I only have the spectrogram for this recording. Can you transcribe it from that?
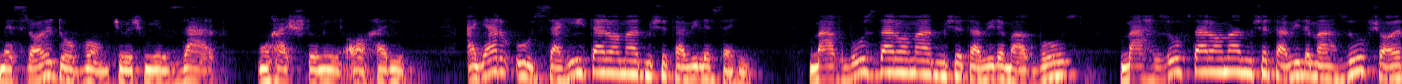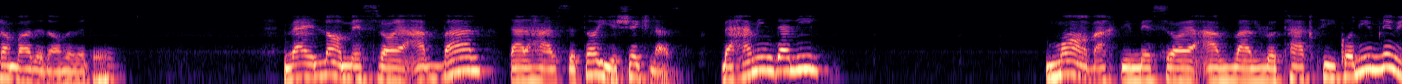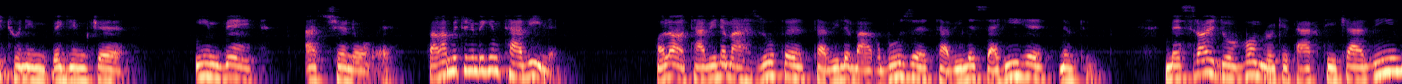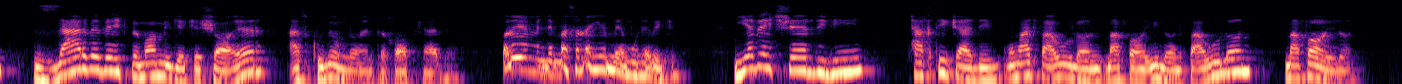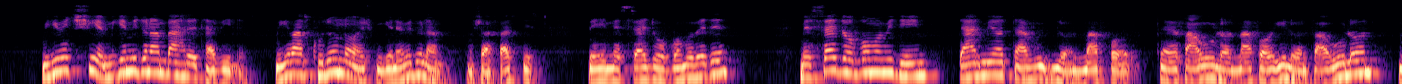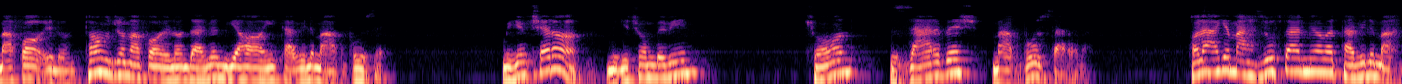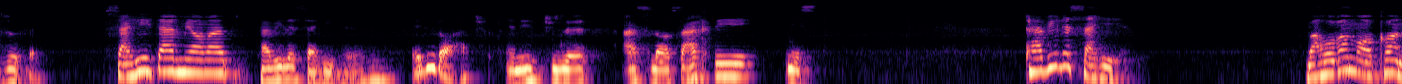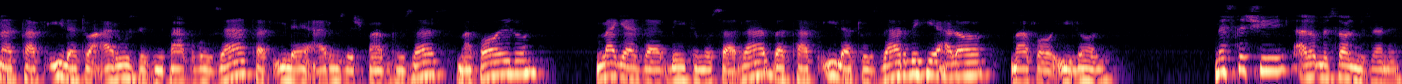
مصرای دوم که بهش میگیم ضرب اون هشتمی آخری. اگر او صحیح در آمد میشه طویل صحیح. مقبوز در آمد میشه طویل مقبوز محذوف در آمد میشه طویل محذوف. شاعرم باید ادامه بده. و الا مصرع اول در هر ستا یه شکل است. به همین دلیل ما وقتی مصرع اول رو تقطی کنیم نمی‌تونیم بگیم که این بیت از چه نوعه. فقط می‌تونیم بگیم طویله. حالا طویل محذوف طویل مقبوز طویل صحیحه نمی‌تونیم. مصرای دوم رو که تختی کردیم ضرب بیت به ما میگه که شاعر از کدوم رو انتخاب کرده. حالا یه مثلا یه ممونه بگیم. یه بیت شعر دیدیم تختی کردیم. اومد فعولون مفاعیلون فعولون مفاعیلون میگیم این چیه؟ میگه می‌دونم بهره طویله. میگیم از کدوم نوعش؟ میگه نمی‌دونم مشخص نیست. به این مصرع دوم بده. مصرع دوم رو میدیم. در میاد طویلون مفا... فعولون مفاعیلون فعولون مفاعلون تا اونجا مفاعلون در میاد میگه ها این طویل مقبوزه میگیم چرا؟ میگه چون ببین چون ضربش مقبوز در آمد حالا اگه محذوف در میامد طویل محذوفه. صحیح در میامد طویل صحیحه. خیلی راحت شد. یعنی چیز اصلا سختی نیست. طویل صحیح. و هو ما کانت تفعیل تو عروضهی مقبوزه تفعیل عروضش مقبوزه است مفاعلون مگر در بیت مسرب و تفعیل تو ضربهی علا مفاعیلون مثل چی؟ الان مثال می‌زنه.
